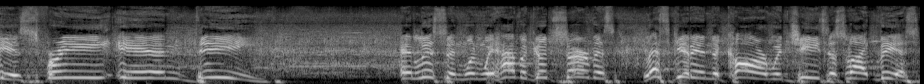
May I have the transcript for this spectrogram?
is free indeed. And listen, when we have a good service, let's get in the car with Jesus like this,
